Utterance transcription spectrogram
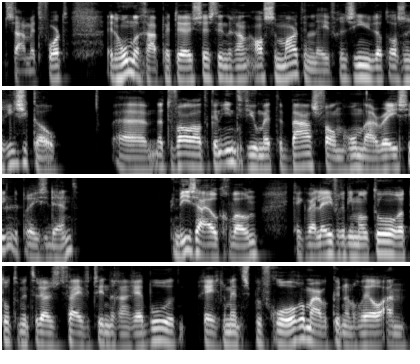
samen met Ford. En Honda gaat per 2026 aan Aston Martin leveren. Zien jullie dat als een risico? Uh, toevallig had ik een interview met de baas van Honda Racing, de president. En die zei ook gewoon, kijk wij leveren die motoren tot en met 2025 aan Red Bull. Het reglement is bevroren, maar we kunnen nog wel aan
